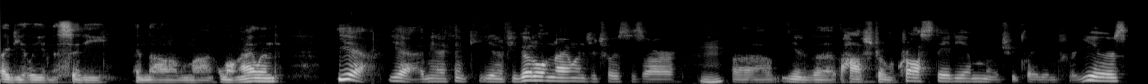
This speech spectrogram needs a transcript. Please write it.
ideally in the city and not on Long- Island. Yeah, yeah. I mean, I think you know if you go to Long Island, your choices are Mhm. uh, you know the, the Hofstra Lacrosse Stadium, which we played in for years,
